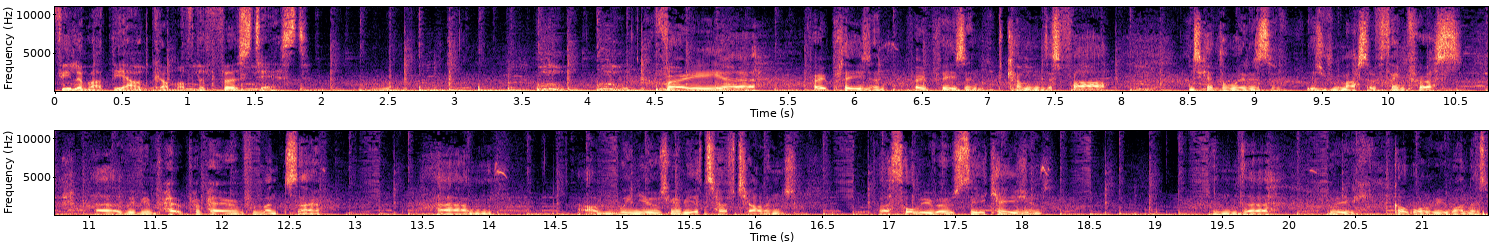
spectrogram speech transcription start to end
Feel about the outcome of the first test? Very, uh, very pleasing, very pleasing to come this far and to get the win is a, is a massive thing for us. Uh, we've been pre preparing for months now. Um, um, we knew it was going to be a tough challenge, but I thought we rose to the occasion and uh, we got what we wanted.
